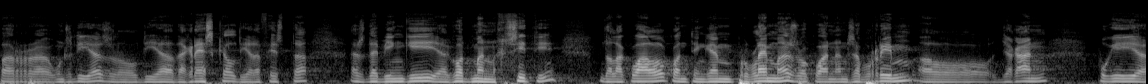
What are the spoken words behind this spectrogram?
per eh, uns dies, el dia de Gresca, el dia de festa, esdevingui a Godman City, de la qual quan tinguem problemes o quan ens avorrim el gegant pugui eh,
